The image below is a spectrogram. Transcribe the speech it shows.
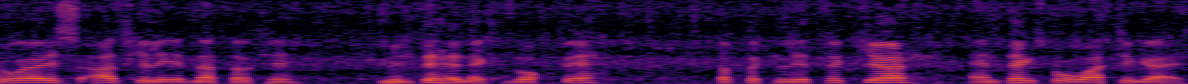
सो गाइस आज के लिए इतना तक है। मिलते हैं नेक्स्ट ब्लॉग पे। तब तक के लिए take care and thanks for watching guys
